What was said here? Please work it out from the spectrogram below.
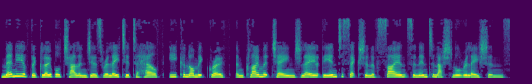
Many of the global challenges related to health, economic growth, and climate change lay at the intersection of science and international relations.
